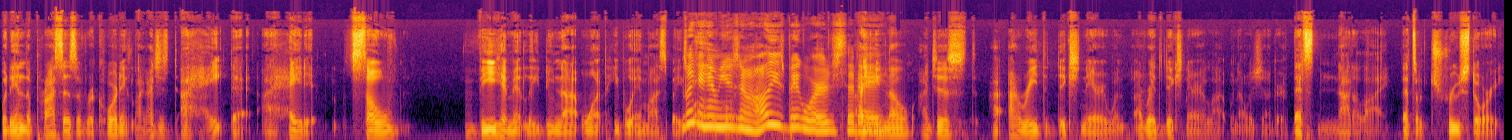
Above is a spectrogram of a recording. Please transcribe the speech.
but in the process of recording, like I just I hate that. I hate it so vehemently. Do not want people in my space. Look at him using all these big words I, today. you know, I just I, I read the dictionary when I read the dictionary a lot when I was younger. That's not a lie. That's a true story.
